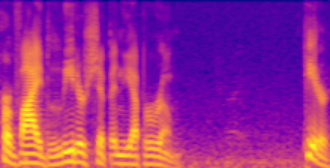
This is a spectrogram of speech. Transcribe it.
provide leadership in the upper room? Peter.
